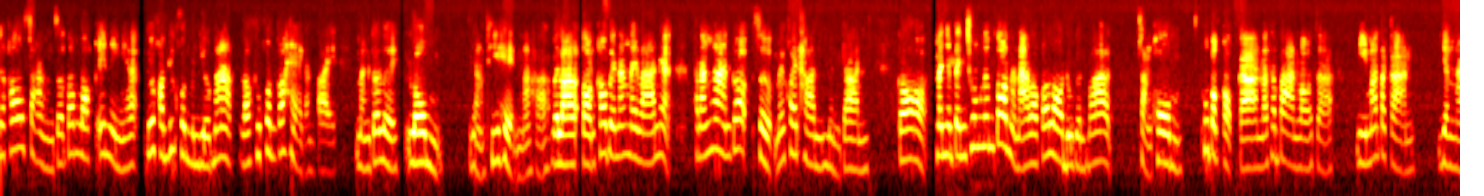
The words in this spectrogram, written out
จะเข้าสั่งจะต้องล็อกอินอย่างเงี้ยด้วยความที่คนมันเยอะมาก แล้วทุกคนก็แห่กันไป มันก็เลยล่มอย่างที่เห็นนะคะ เวลาตอนเข้าไปนั่งในร้านเนี่ยพนักงานก็เสิร์ฟไม่ค่อยทันเหมือนกัน ก็มันยังเป็นช่วงเริ่มต้นอะนะเราก็รอดูกันว่าสังคมผู้ประกอบการรัฐบาลเราจะมีมาตรการยังไง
